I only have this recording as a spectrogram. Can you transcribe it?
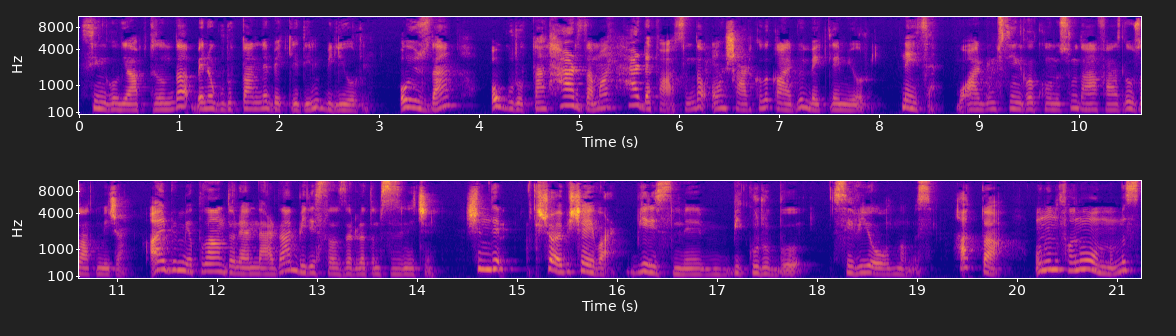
single yaptığında ben o gruptan ne beklediğimi biliyorum. O yüzden o gruptan her zaman her defasında 10 şarkılık albüm beklemiyorum. Neyse bu albüm single konusunu daha fazla uzatmayacağım. Albüm yapılan dönemlerden bir liste hazırladım sizin için. Şimdi şöyle bir şey var. Bir ismi, bir grubu seviyor olmamız. Hatta onun fanı olmamız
